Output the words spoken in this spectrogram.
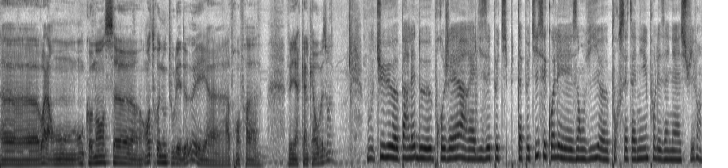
Euh, voilà, on, on commence entre nous tous les deux et euh, après on fera venir quelqu'un au besoin. Tu euh, parlais de projets à réaliser petit à petit. C'est quoi les envies euh, pour cette année, pour les années à suivre?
